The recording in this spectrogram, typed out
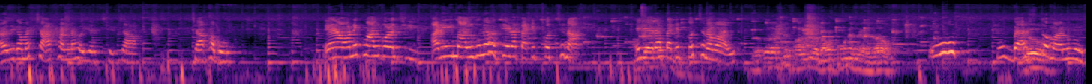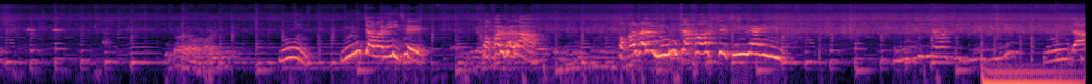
আর ওদিকে আমার চা ঠান্ডা হয়ে যাচ্ছে চা। চা খাব। এরা অনেক মাল করেছি। আর এই মালগুলো হচ্ছে এরা প্যাকেট করছে না। এই যে এরা প্যাকেট করছে না মাল। উফ খুব ব্যস্ত মানুষ। নুন নুন চা বানিয়েছে। সকালবেলা সকালবেলা নুন চা খাওয়াচ্ছে চিনি দেয়নি। নুন চা।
